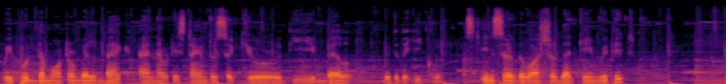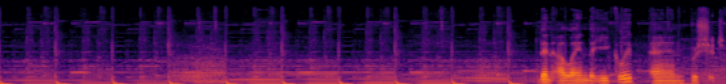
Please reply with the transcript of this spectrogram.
We put the motor bell back and now it is time to secure the bell with the E-clip. First insert the washer that came with it. Then align the E-clip and push it.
